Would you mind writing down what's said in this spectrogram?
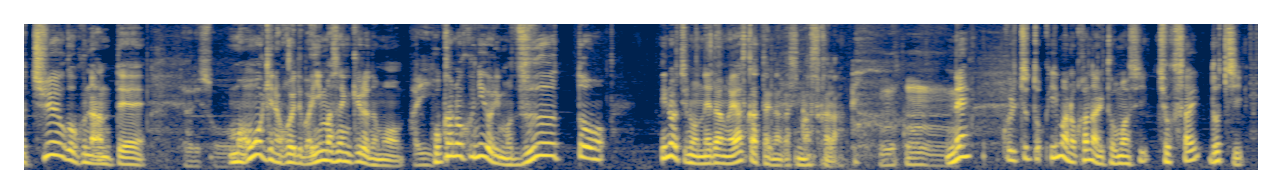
ば中国なんて。まあ、大きな声では言いませんけれども、はい。他の国よりもずっと命の値段が安かったりなんかしますから、うんね、これちょっと今のかなり遠回し？直裁？どっち？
